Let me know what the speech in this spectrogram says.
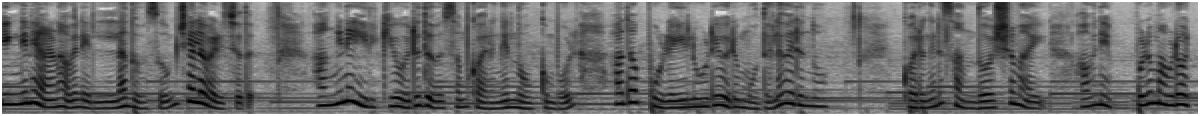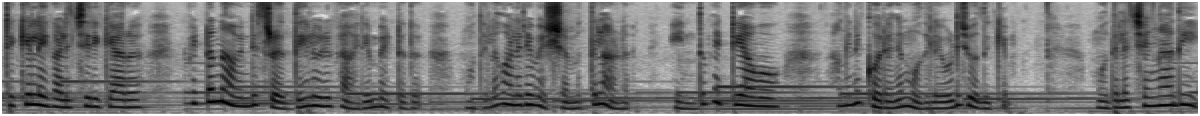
ഇങ്ങനെയാണ് അവൻ എല്ലാ ദിവസവും ചെലവഴിച്ചത്. അങ്ങനെ ഇരിക്കെ ഒരു ദിവസം കുരങ്ങൻ നോക്കുമ്പോൾ അത് ആ പുഴയിലൂടെ ഒരു മുതല വരുന്നു. കുരങ്ങന് സന്തോഷമായി. അവൻ എപ്പോഴും അവിടെ ഒറ്റയ്ക്കല്ലേ കളിച്ചിരിക്കാറ്? പെട്ടെന്ന് അവന്റെ ശ്രദ്ധയിൽ ഒരു കാര്യം പെട്ടത്. മുതല വളരെ വിഷമത്തിലാണ്. എന്തു പറ്റിയാവോ? അങ്ങനെ കുരങ്ങൻ മുതലയോട് ചോദിക്കും മുതലച്ചങ്ങാതി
